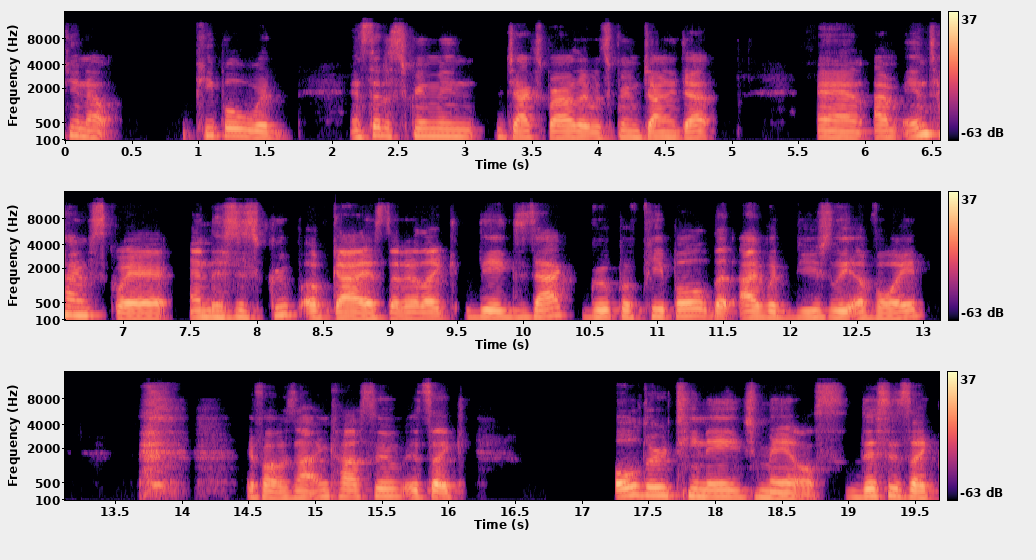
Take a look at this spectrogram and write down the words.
you know, people would instead of screaming Jack Sparrow, they would scream Johnny Depp. And I'm in Times Square, and there's this group of guys that are like the exact group of people that I would usually avoid if I was not in costume. It's like older teenage males. This is like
